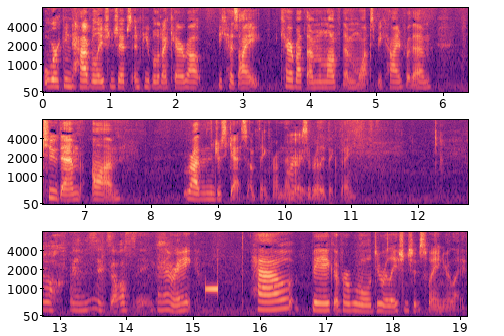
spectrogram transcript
working to have relationships and people that I care about because I care about them and love them and want to be kind for them to them, um, rather than just get something from them is a really big thing. Oh man, this is exhausting. All right. How big of a role do relationships play in your life?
